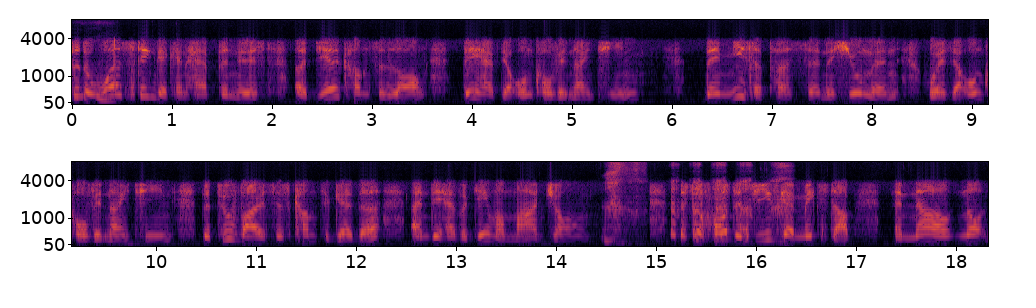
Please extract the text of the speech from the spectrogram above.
So, the hmm. worst thing that can happen is a deer comes along, they have their own COVID 19 they meet a person, a human, who has their own COVID 19. The two viruses come together and they have a game of mahjong. so all the genes get mixed up, and now, not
